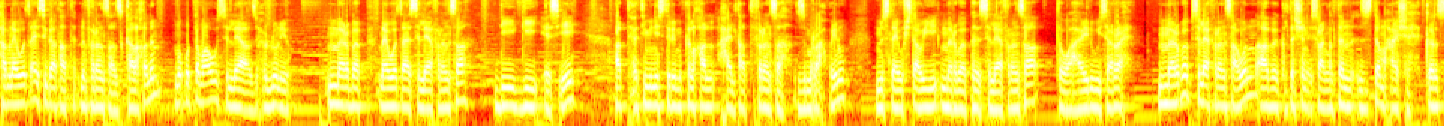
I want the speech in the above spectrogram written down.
ካብ ናይ ወፃኢ ስጋታት ንፈረንሳ ዝከላኸልን ንቁጠባዊ ስለያ ዝሕሉን እዩ መርበብ ናይ ወፃኢ ስለያ ፈረንሳ ዲጊኤስኤ ኣብ ትሕቲ ሚኒስትሪ ምክልኻል ሓይልታት ፈረንሳ ዝምራሕ ኮይኑ ምስ ናይ ውሽጣዊ መርበብ ስለያ ፈረንሳ ተዋሃይዱ ይሰርሕ መርበብ ስለያ ፈረንሳ እውን ኣብ 222 ዝተመሓሸ ቅርፂ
